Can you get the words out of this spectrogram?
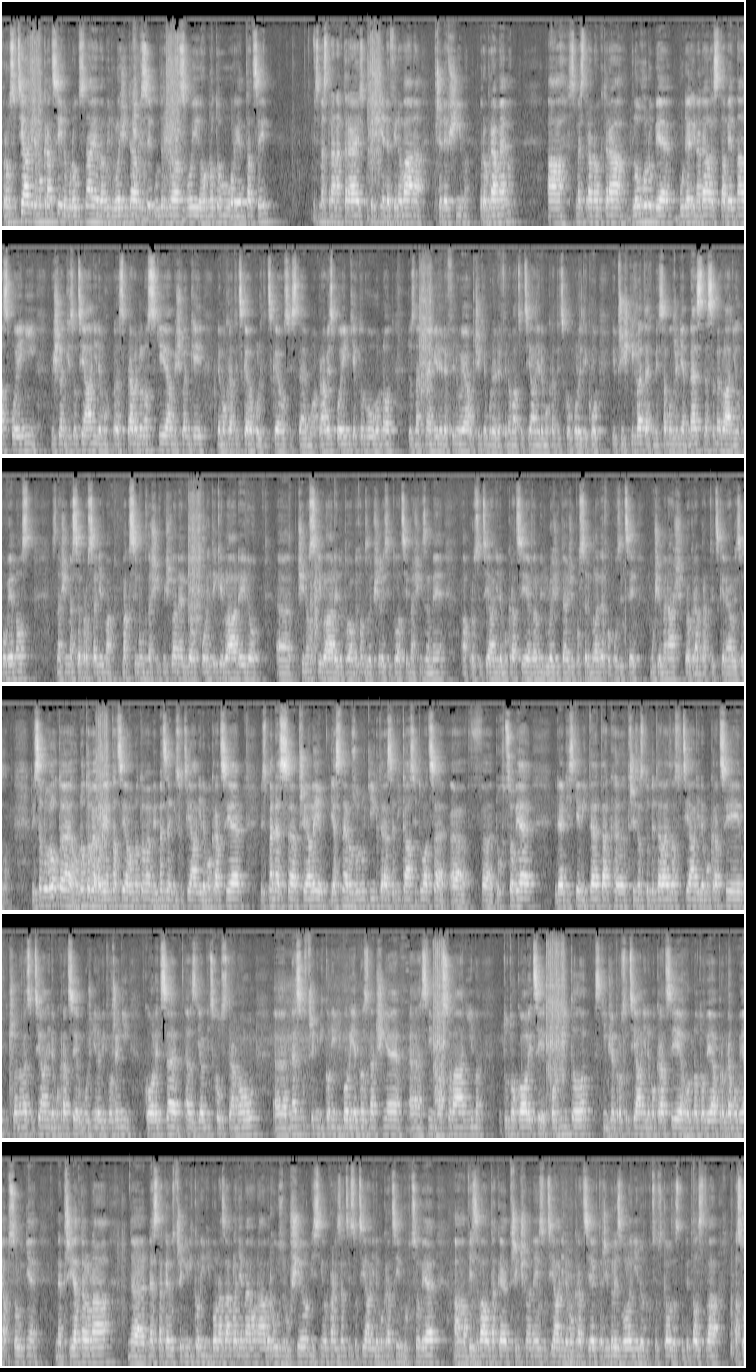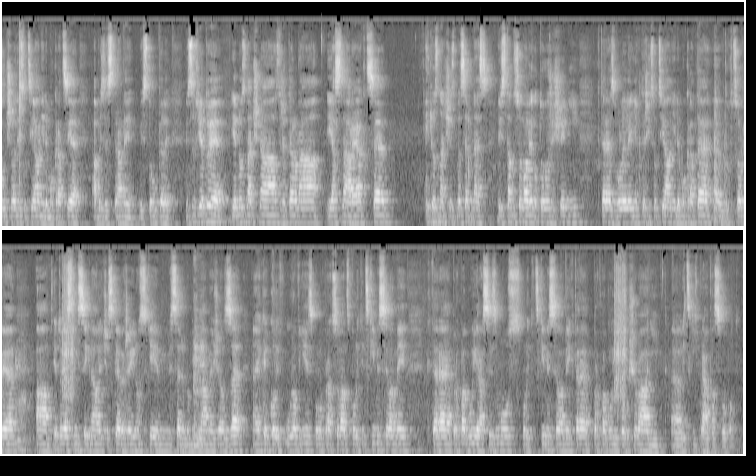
Pro sociální demokracii do budoucna je velmi důležité, aby si udržela svoji hodnotovou orientaci. My jsme strana, která je skutečně definována především programem a jsme stranou, která dlouhodobě bude i nadále stavět na spojení myšlenky sociální spravedlnosti a myšlenky demokratického politického systému. A právě spojení těchto dvou hodnot do značné míry definuje a určitě bude definovat sociálně demokratickou politiku i v příštích letech. My samozřejmě dnes neseme vládní odpovědnost, snažíme se prosadit maximum z našich myšlenek do politiky vlády, do eh, činnosti vlády, do toho, abychom zlepšili situaci v naší zemi a pro sociální demokracii je velmi důležité, že po sedmi letech v opozici můžeme náš program prakticky realizovat. Když jsem mluvil o té hodnotové orientaci a hodnotovém vymezení sociální demokracie, my jsme dnes přijali jasné rozhodnutí, které se týká situace eh, v Duchcově, kde, jak jistě víte, tak eh, tři zastupitelé za sociální demokracii, členové sociální demokracie umožnili vytvoření koalice eh, s dělnickou stranou. Dnes ústřední výkonný výbor jednoznačně svým hlasováním tuto koalici odmítl s tím, že pro sociální demokracii je hodnotově a programově absolutně nepřijatelná. Dnes také ústřední výkonný výbor na základě mého návrhu zrušil místní organizaci sociální demokracie v Duchcově a vyzval také tři členy sociální demokracie, kteří byli zvoleni do Duchcovského zastupitelstva a jsou členy sociální demokracie, aby ze strany vystoupili. Myslím, že to je jednoznačná, zřetelná, jasná reakce Jednoznačně jsme se dnes distancovali od toho řešení, které zvolili někteří sociální demokraté eh, v Duchcově a je to jasný signál i české veřejnosti. My se nedomníváme, že lze na jakékoliv úrovni spolupracovat s politickými silami, které propagují rasismus, s politickými silami, které propagují porušování eh, lidských práv a svobod.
